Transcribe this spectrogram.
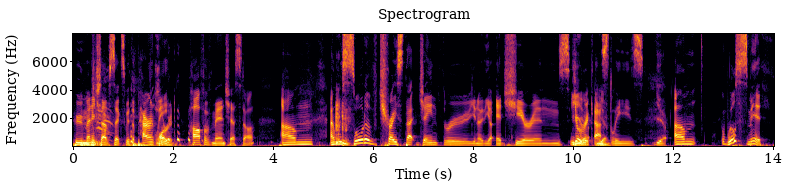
who managed to have sex with apparently half of Manchester. Um, and we sort of trace that gene through, you know, the Ed Sheerans, your Yeah, Rick yeah. Astley's. yeah. Um, Will Smith,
